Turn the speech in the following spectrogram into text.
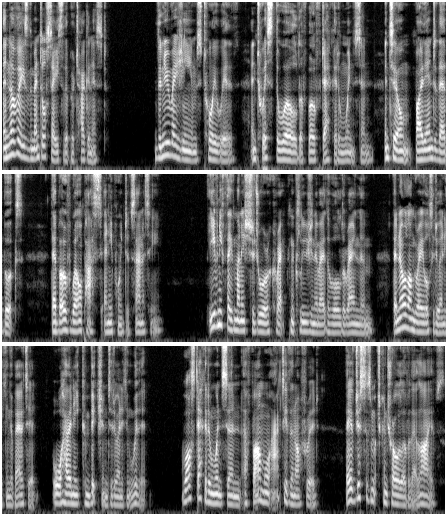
Another is the mental state of the protagonist. The new regimes toy with and twist the world of both Deckard and Winston until, by the end of their books, they're both well past any point of sanity. Even if they've managed to draw a correct conclusion about the world around them, they're no longer able to do anything about it, or have any conviction to do anything with it. Whilst Deckard and Winston are far more active than Offred, they have just as much control over their lives.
